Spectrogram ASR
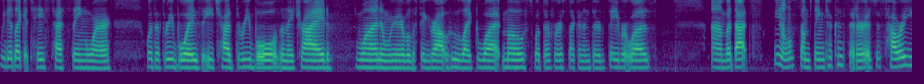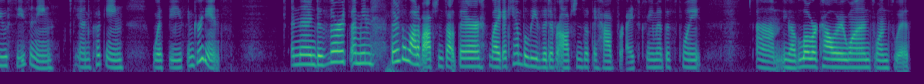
we did like a taste test thing where with the three boys, they each had three bowls and they tried one, and we were able to figure out who liked what most, what their first, second, and third favorite was. Um, but that's, you know, something to consider is just how are you seasoning and cooking with these ingredients. And then desserts, I mean, there's a lot of options out there. Like, I can't believe the different options that they have for ice cream at this point. Um, you have lower calorie ones, ones with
